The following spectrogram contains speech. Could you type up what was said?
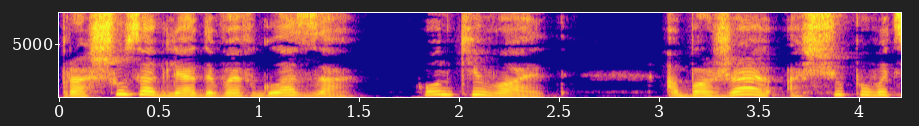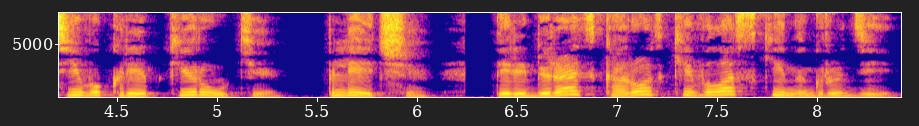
Прошу, заглядывая в глаза. Он кивает. Обожаю ощупывать его крепкие руки, плечи, перебирать короткие волоски на груди.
